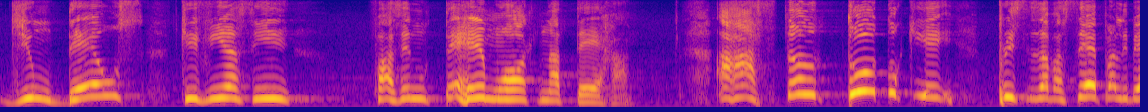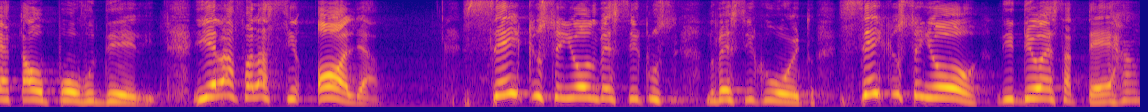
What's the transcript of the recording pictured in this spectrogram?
de um Deus que vinha assim fazendo um terremoto na terra, arrastando tudo que precisava ser para libertar o povo dele. E ela fala assim: Olha, sei que o Senhor, no versículo, no versículo 8, sei que o Senhor lhe deu essa terra.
